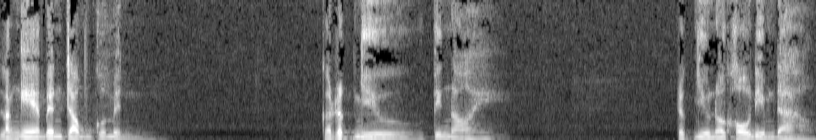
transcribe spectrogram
Lắng nghe bên trong của mình. Có rất nhiều tiếng nói. Rất nhiều nỗi khổ niềm đau.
